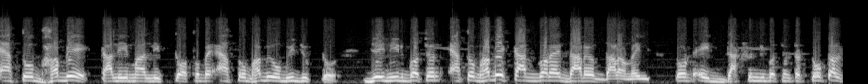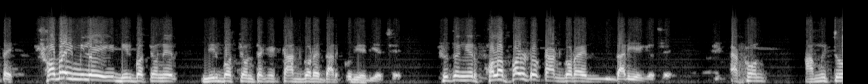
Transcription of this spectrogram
এতভাবে কালিমা লিপ্ত অথবা এতভাবে অভিযুক্ত যে নির্বাচন এতভাবে কাঠগড়ায় দাঁড়া- দাঁড়ানো এই ডাকসু নির্বাচনটা টোটালটাই সবাই মিলে এই নির্বাচনের নির্বাচনটাকে কাঠগড়ায় দাঁড় করিয়ে দিয়েছে। সুতরাং এর ফলাফলটা কাঠগড়ায় দাঁড়িয়ে গেছে। এখন আমি তো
